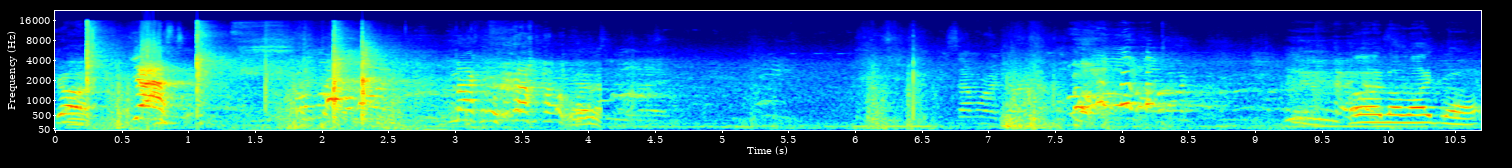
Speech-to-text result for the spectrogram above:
Go! Yes! Mackerel! Oh, I don't like that.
